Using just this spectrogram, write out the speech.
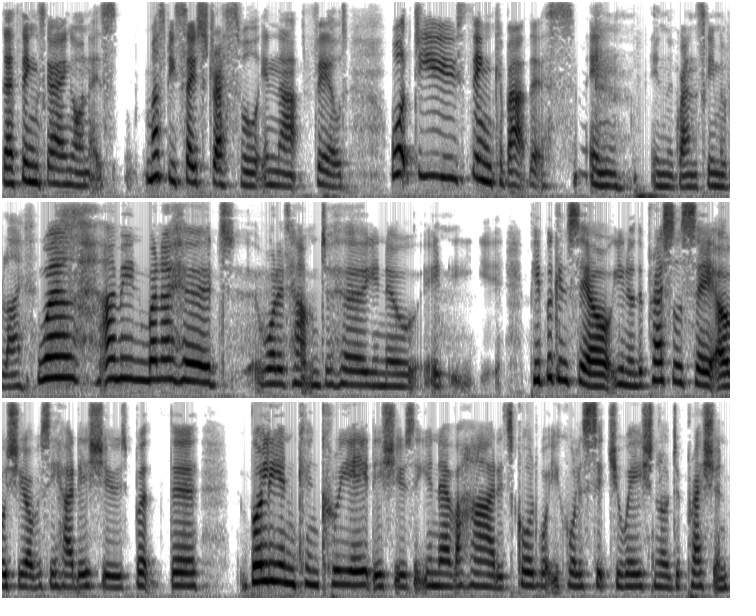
there are things going on. It must be so stressful in that field. What do you think about this in in the grand scheme of life? Well, I mean, when I heard what had happened to her, you know, it, people can say, oh, you know, the press will say, oh, she obviously had issues, but the bullying can create issues that you never had. It's called what you call a situational depression.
